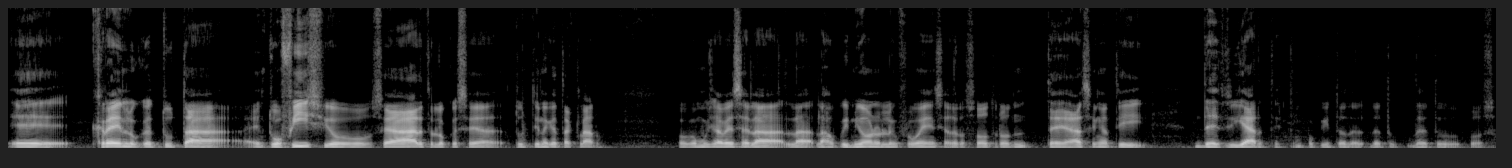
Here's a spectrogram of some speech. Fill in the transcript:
eh, crees en lo que tú estás, en tu oficio, sea arte, lo que sea, tú tienes que estar claro. Porque muchas veces la- la- las opiniones, la influencia de los otros te hacen a ti desviarte un poquito de, de tu, de tu cosa.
